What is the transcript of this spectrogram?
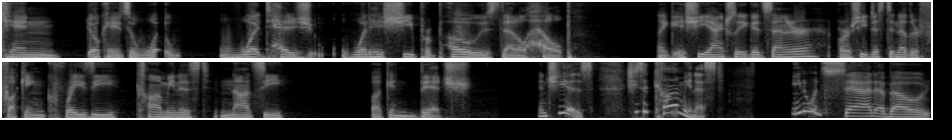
Can okay, so what? What has what has she proposed that'll help? Like, is she actually a good senator, or is she just another fucking crazy communist Nazi fucking bitch? And she is. She's a communist. You know what's sad about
